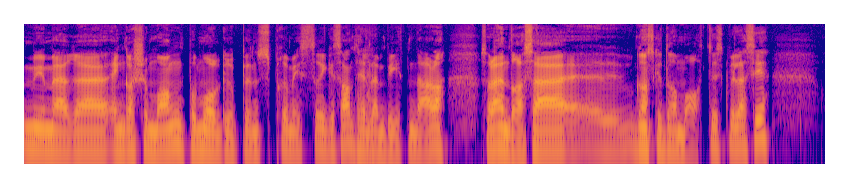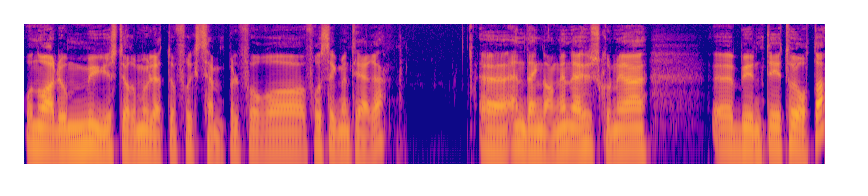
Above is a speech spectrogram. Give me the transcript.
Mye mer eh, engasjement på målgruppens premisser, ikke sant. Hele den biten der, da. Så det har endra seg eh, ganske dramatisk, vil jeg si. Og nå er det jo mye større muligheter f.eks. For, å, for å segmentere eh, enn den gangen. Jeg husker når jeg eh, begynte i Toyota.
